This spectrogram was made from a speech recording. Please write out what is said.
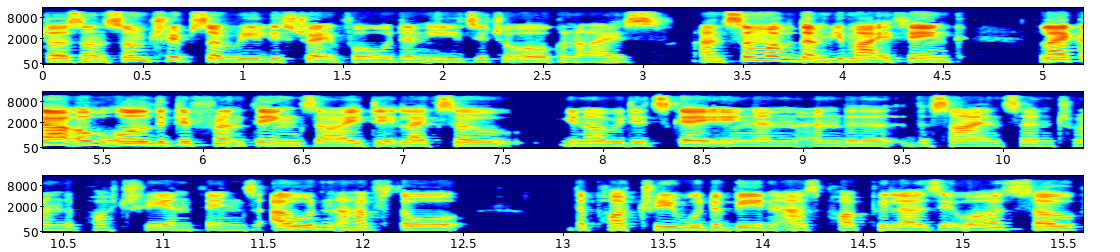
doesn't some trips are really straightforward and easy to organize and some of them you might think like out of all the different things i did like so you know we did skating and and the the science center and the pottery and things i wouldn't have thought the pottery would have been as popular as it was. So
